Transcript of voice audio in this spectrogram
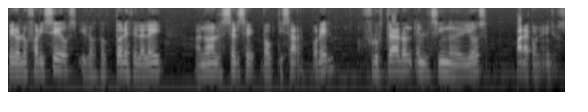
Pero los fariseos y los doctores de la ley, a no hacerse bautizar por él, frustraron el designio de Dios para con ellos.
